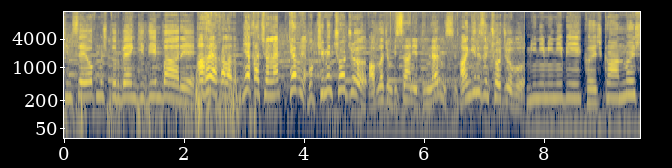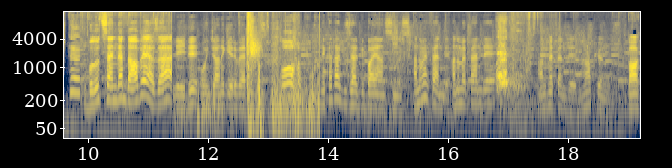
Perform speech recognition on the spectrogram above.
kimse yokmuş dur ben gideyim bari. Aha yakaladım. Niye kaçıyorsun lan? Gel buraya. Bu kimin çocuğu? Ablacım bir saniye dinler misin? Hanginizin çocuğu bu? Mini mini bir kış kanmıştı. Bulut senden daha beyaz ha. Lady oyuncağını geri verdi. Oh ne kadar güzel bir bayansınız. Hanımefendi. Hanımefendi. Hanımefendi ne yapıyorsunuz? Bak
